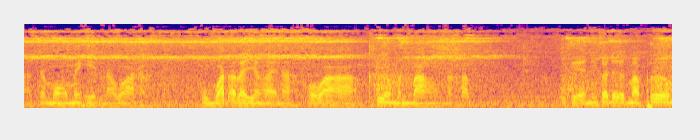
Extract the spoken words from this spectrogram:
อาจจะมองไม่เห็นนะว่า ผมวัดอะไรยังไงนะ เพราะว่าเครื่องมันบังนะครับ โอเค อันนี้ก็เดินมาเพิ่ม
